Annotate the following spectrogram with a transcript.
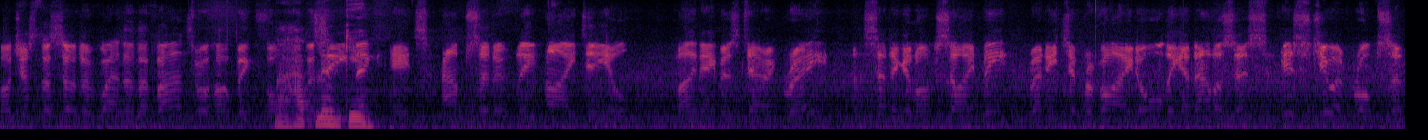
Well, just the sort of weather the fans were hoping for มาครับ this เริ่มเกม evening. It's absolutely ideal. My name is Derek Ray, and sitting alongside me, ready to provide all the analysis, is Stuart Robson.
